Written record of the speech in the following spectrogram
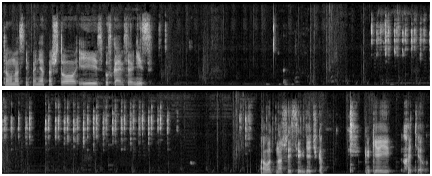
Это у нас непонятно что. И спускаемся вниз. А вот наше сердечко. Как я и хотел.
